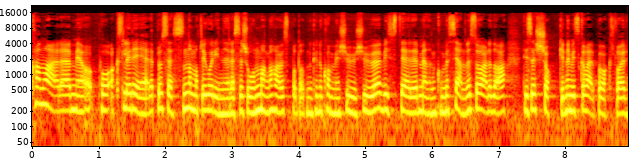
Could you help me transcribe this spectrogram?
kan være med på å akselerere prosessen om at vi går inn i en resesjon. Mange har jo spådd at den kunne komme i 2020. Hvis dere mener den kommer senere, så er det da disse sjokkene vi skal være på vakt for.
